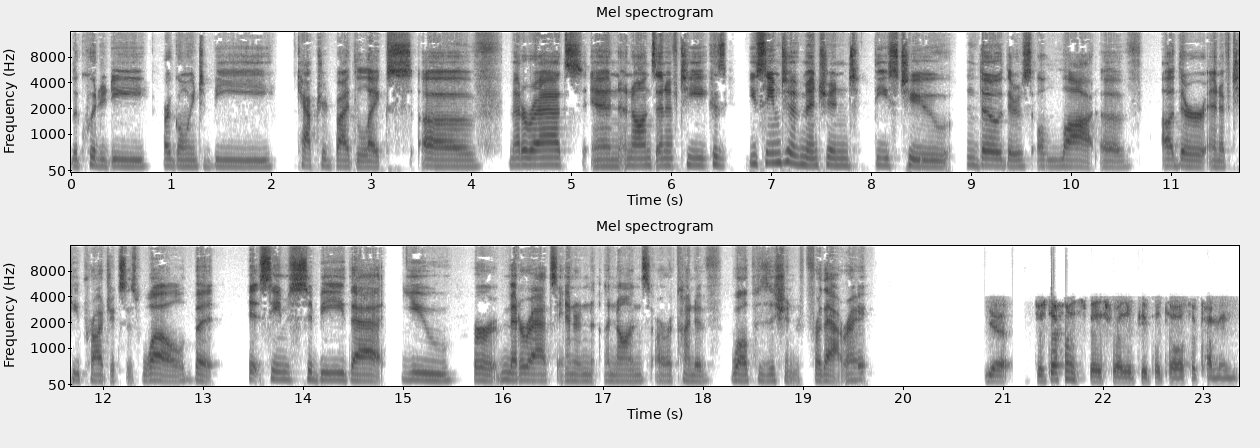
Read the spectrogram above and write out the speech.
liquidity are going to be captured by the likes of MetaRats and Anon's NFT? Because you seem to have mentioned these two, though there's a lot of other NFT projects as well. But it seems to be that you or MetaRats and Anons are kind of well positioned for that, right? Yeah, there's definitely space for other people to also come in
